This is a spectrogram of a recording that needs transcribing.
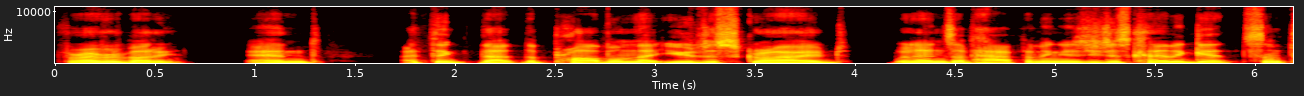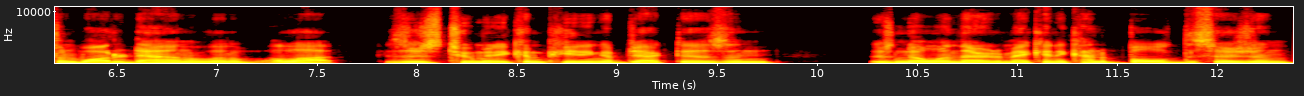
for everybody. And I think that the problem that you described, what ends up happening is you just kind of get something watered down a little, a lot because there's too many competing objectives and there's no one there to make any kind of bold decision.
